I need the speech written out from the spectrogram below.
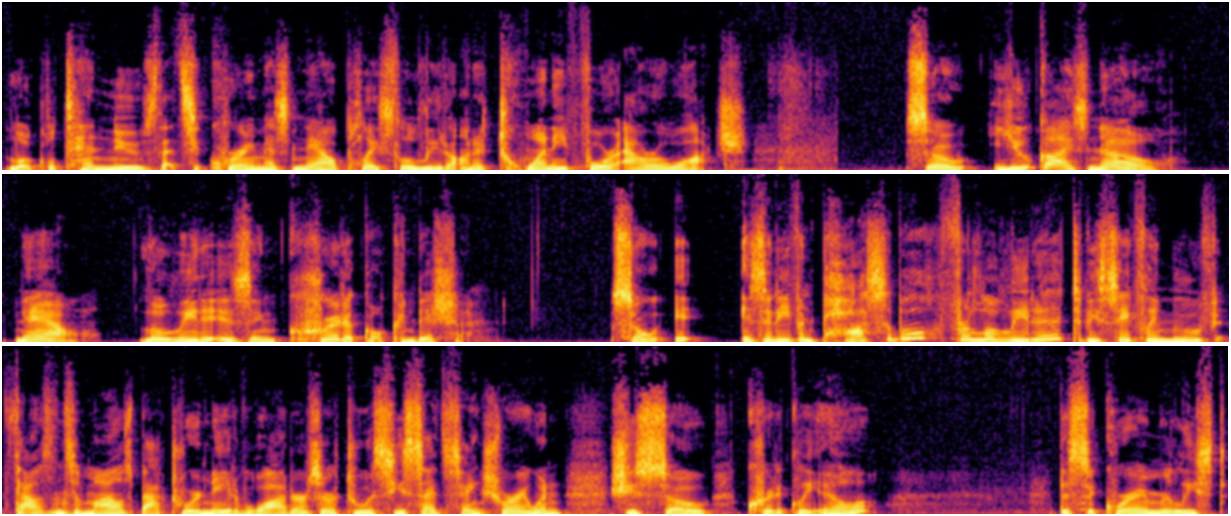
Local 10 News that Aquarium has now placed Lolita on a 24 hour watch. So you guys know now Lolita is in critical condition. So it, is it even possible for Lolita to be safely moved thousands of miles back to her native waters or to a seaside sanctuary when she's so critically ill? The aquarium released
